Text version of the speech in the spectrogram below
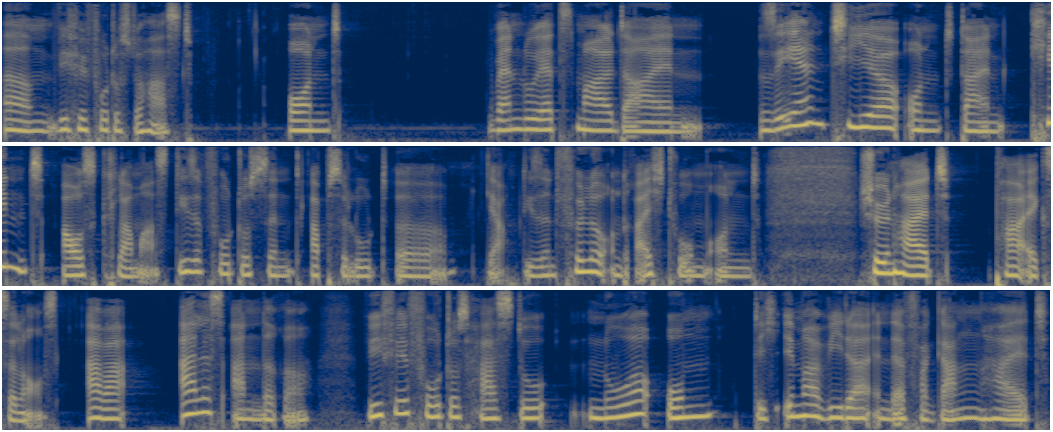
ähm, wie viele Fotos du hast. Und wenn du jetzt mal dein Seelentier und dein Kind ausklammerst, diese Fotos sind absolut, äh, ja, die sind Fülle und Reichtum und Schönheit par excellence. Aber alles andere, wie viele Fotos hast du nur, um dich immer wieder in der Vergangenheit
